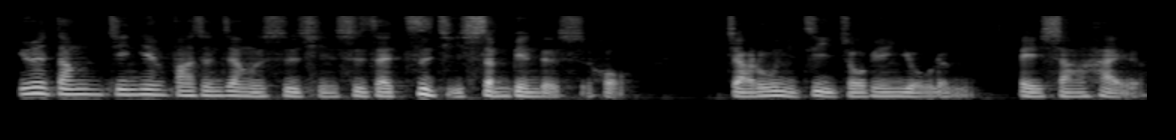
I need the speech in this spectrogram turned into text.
因为当今天发生这样的事情是在自己身边的时候，假如你自己周边有人被杀害了，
